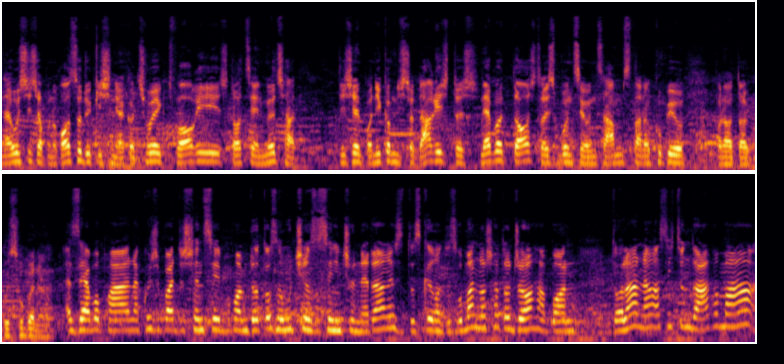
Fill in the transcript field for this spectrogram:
nauczyć op rozsudek, jeśli jako człowiek twori, to co myć hat. Dzisiaj po nikom nič dariš, tož nebo to, što jaz bom se on sam stano kupil, pa na to kusubene. Zelo pa na kuži pa, da še se bom do to naučil, da se nič ne dari, to skirno to zruban noša to džoha, bon dola na vas nič darima,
